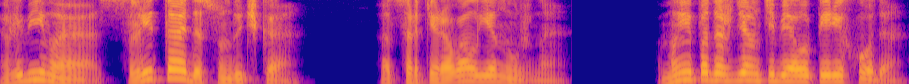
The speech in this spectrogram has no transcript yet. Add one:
«Любимая, слетай до сундучка!» Отсортировал я нужное. Мы подождем тебя у перехода.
